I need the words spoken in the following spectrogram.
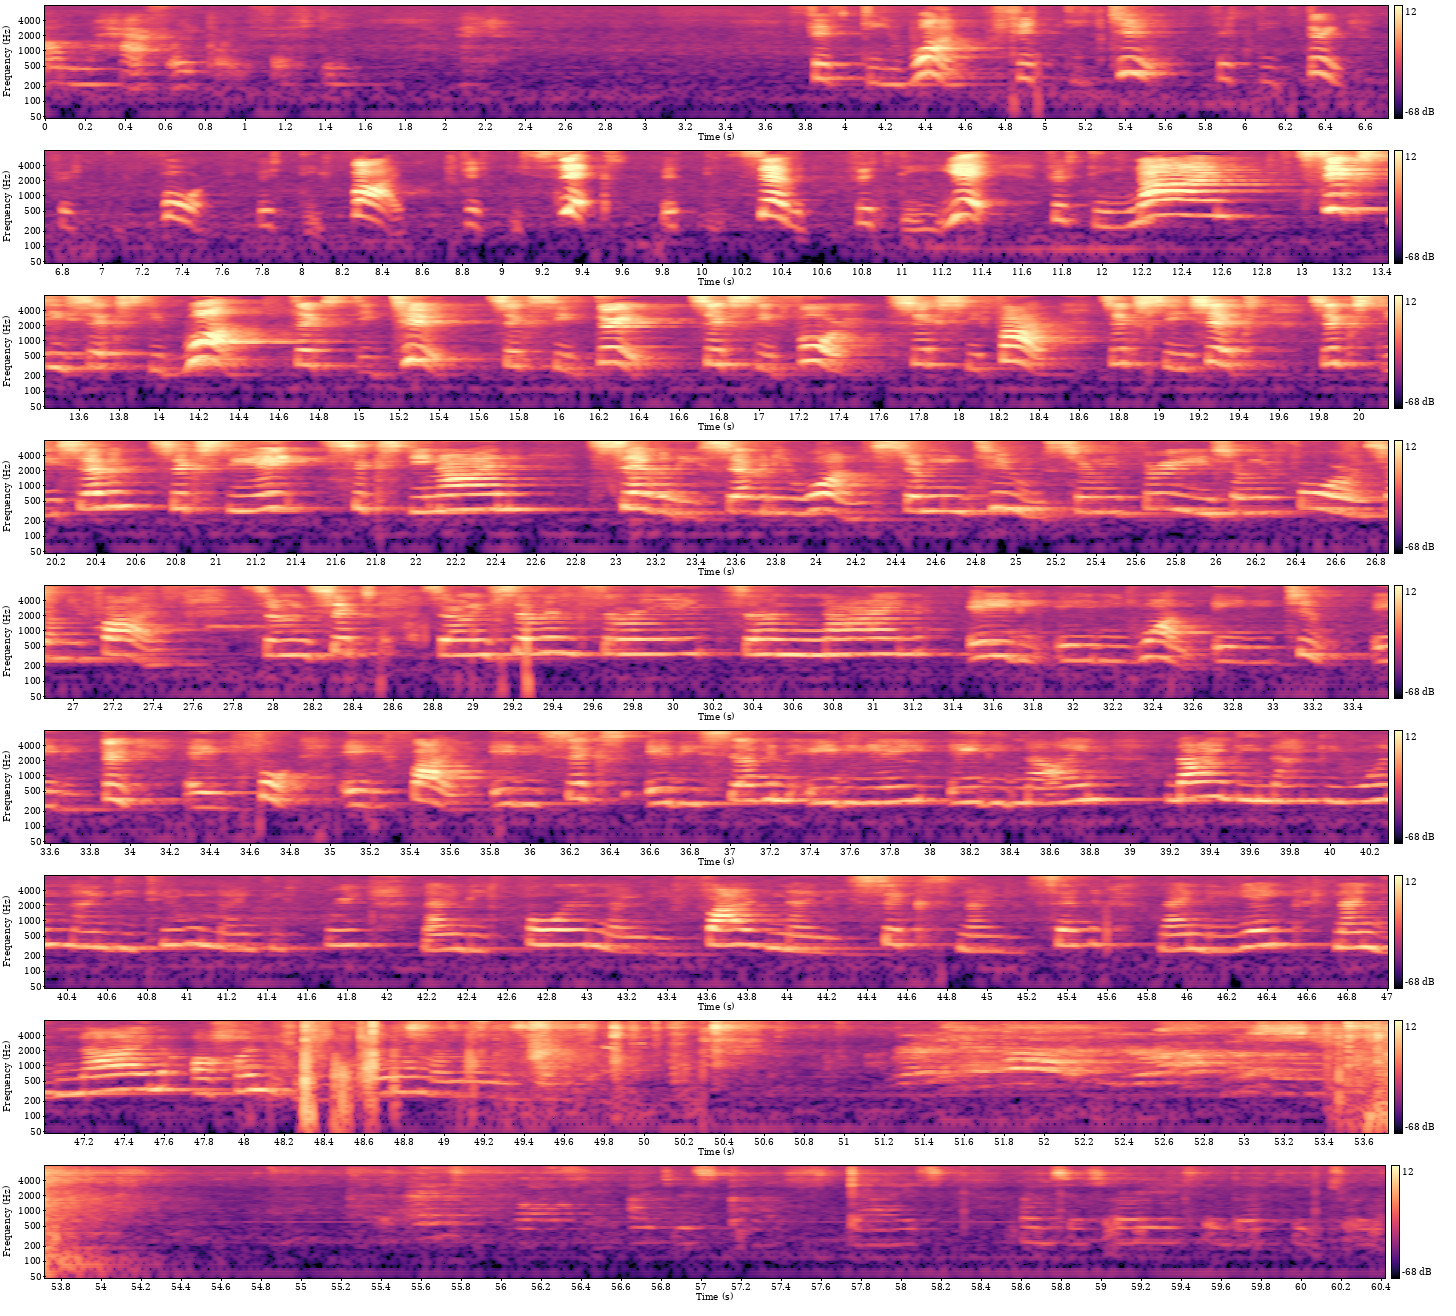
um halfway point fifty. 51, 52, 53, 54, 55, 56, 57, 58, 59, 60, 61, 62, 63, 64, 65, 66, 67, 68, 69, 70, 71, 72, 73, 74, and 75, 76, 77, 78, 79, 80, 81, 82, 83, 84, 85, 86, 87, 88, 89, 90, 91, 92, 93, 94, 95, 96, 97, 98, 99, 100. I know here. I just cussed, guys. I'm so sorry I said that. It's right.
